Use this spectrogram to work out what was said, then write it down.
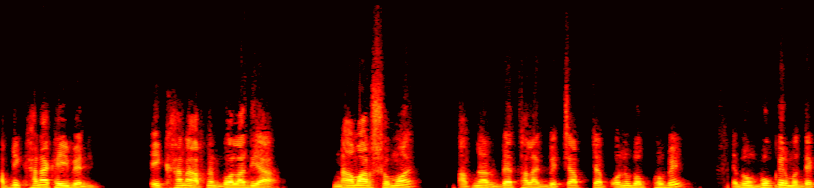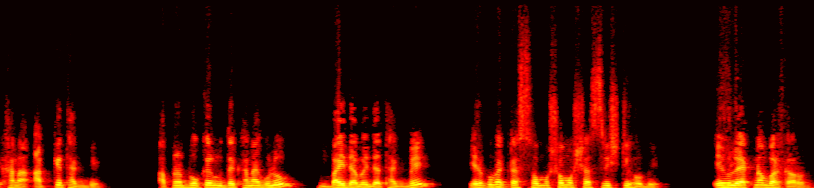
আপনি খানা খাইবেন, এই খানা আপনার গলা দিয়া নামার সময় আপনার ব্যথা লাগবে, চাপ চাপ অনুভব হবে এবং বুকের মধ্যে খানা আটকে থাকবে। আপনার বুকের মধ্যে খানাগুলো বাইদা বাইদা থাকবে, এরকম একটা সম- সমস্যা সৃষ্টি হবে। এ হলো এক নাম্বার কারণ।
